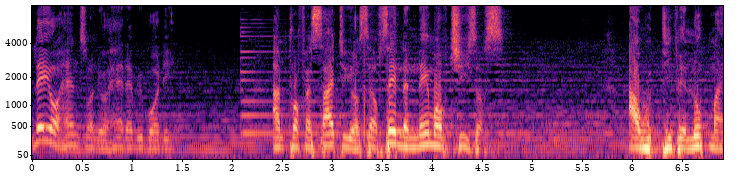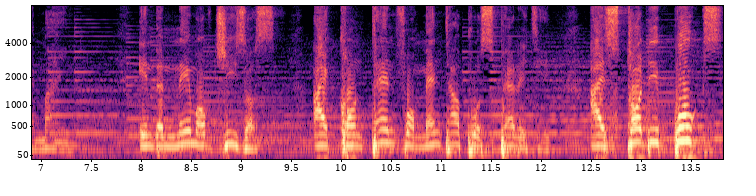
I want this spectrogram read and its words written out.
Lay your hands on your head everybody and prophesy to yourself. Say in the name of Jesus I will develop my mind. In the name of Jesus I contend for mental prosperity. I study books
